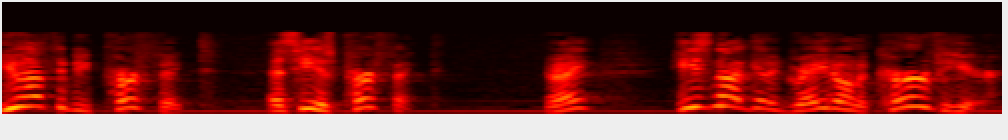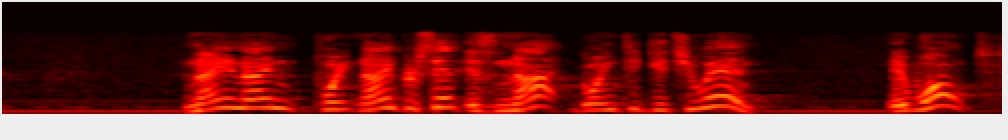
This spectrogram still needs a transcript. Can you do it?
You have to be perfect as he is perfect, right? He's not going to grade on a curve here. 99.9% is not going to get you in. It won't.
